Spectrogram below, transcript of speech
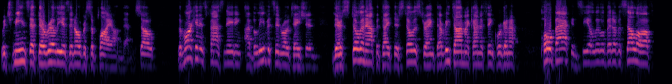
which means that there really is an oversupply on them. So the market is fascinating. I believe it's in rotation. There's still an appetite, there's still a strength. Every time I kind of think we're going to pull back and see a little bit of a sell off,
